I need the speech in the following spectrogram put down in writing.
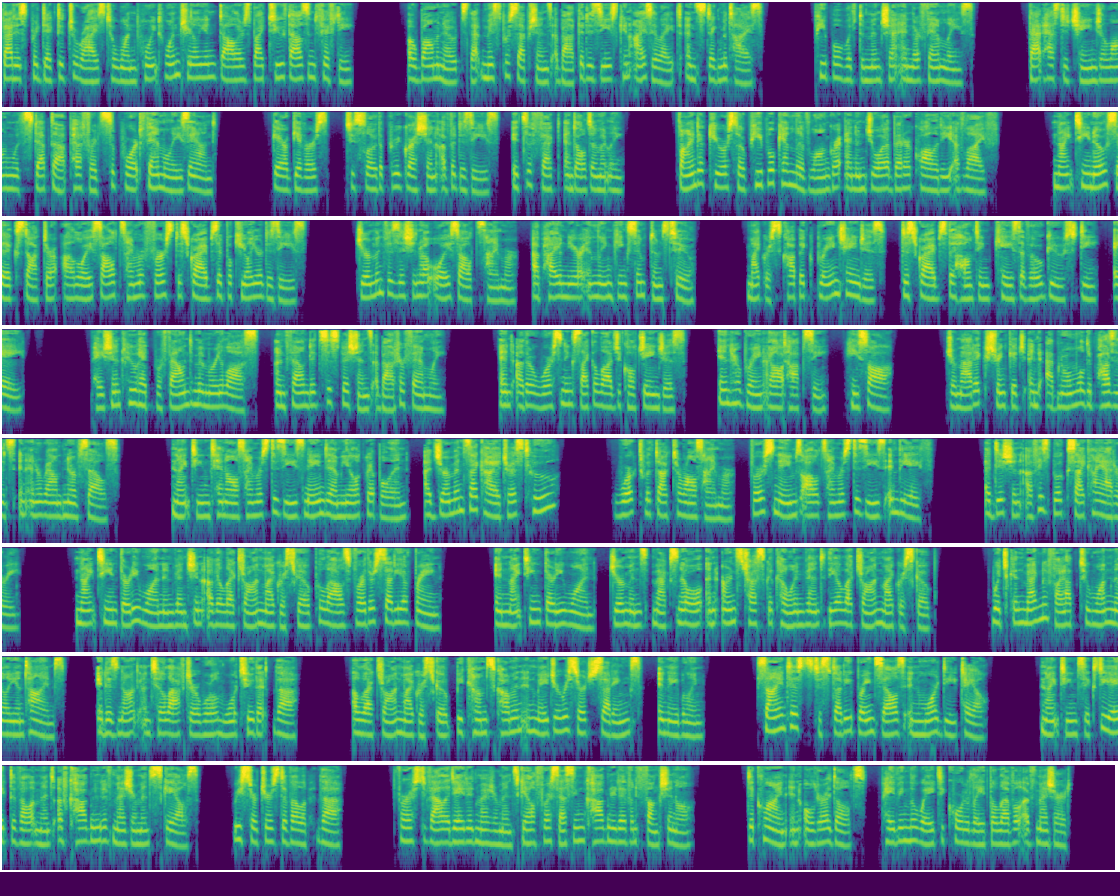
That is predicted to rise to $1.1 trillion by 2050. Obama notes that misperceptions about the disease can isolate and stigmatize people with dementia and their families. That has to change along with stepped up efforts support families and caregivers to slow the progression of the disease, its effect and ultimately Find a cure so people can live longer and enjoy a better quality of life. 1906 Dr. Alois Alzheimer first describes a peculiar disease. German physician Alois Alzheimer, a pioneer in linking symptoms to microscopic brain changes, describes the haunting case of Auguste, a patient who had profound memory loss, unfounded suspicions about her family, and other worsening psychological changes. In her brain at autopsy, he saw dramatic shrinkage and abnormal deposits in and around nerve cells. 1910 Alzheimer's disease named Emil Kraepelin, a German psychiatrist who worked with Dr. Alzheimer, first names Alzheimer's disease in the eighth edition of his book Psychiatry. 1931 Invention of electron microscope allows further study of brain. In 1931, Germans Max Knoll and Ernst Ruska co-invent the electron microscope, which can magnify up to 1 million times. It is not until after World War II that the electron microscope becomes common in major research settings, enabling scientists to study brain cells in more detail. 1968 Development of cognitive measurement scales. Researchers develop the first validated measurement scale for assessing cognitive and functional decline in older adults, paving the way to correlate the level of measured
